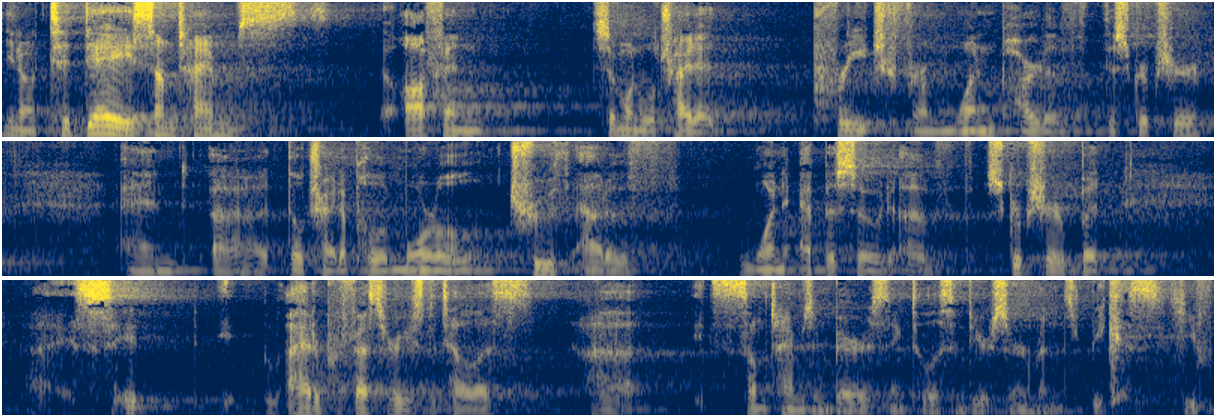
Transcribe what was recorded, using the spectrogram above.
you know, today, sometimes, often, someone will try to preach from one part of the scripture and uh, they'll try to pull a moral truth out of one episode of scripture. But uh, it, it, I had a professor who used to tell us. Uh, it's sometimes embarrassing to listen to your sermons because you've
